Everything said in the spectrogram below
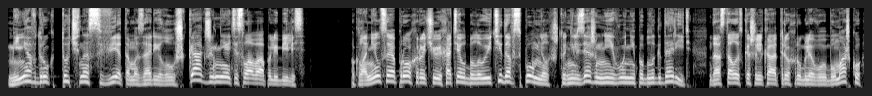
Меня вдруг точно светом озарило, уж как же мне эти слова полюбились. Поклонился я Прохорычу и хотел было уйти, да вспомнил, что нельзя же мне его не поблагодарить. Достал из кошелька трехрублевую бумажку,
